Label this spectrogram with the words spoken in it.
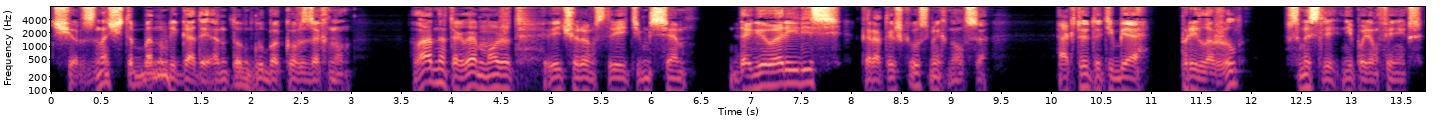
Черт, значит, обманули гады. Антон глубоко вздохнул. Ладно, тогда, может, вечером встретимся. Договорились. Коротышка усмехнулся. А кто это тебя приложил? В смысле, не понял Феникс.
